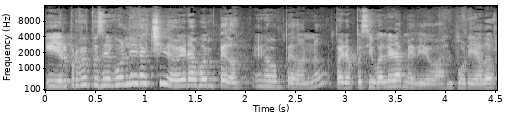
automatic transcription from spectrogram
Y el profe, pues igual era chido, era buen pedo, era buen pedo, ¿no? Pero pues igual era medio alboreador.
